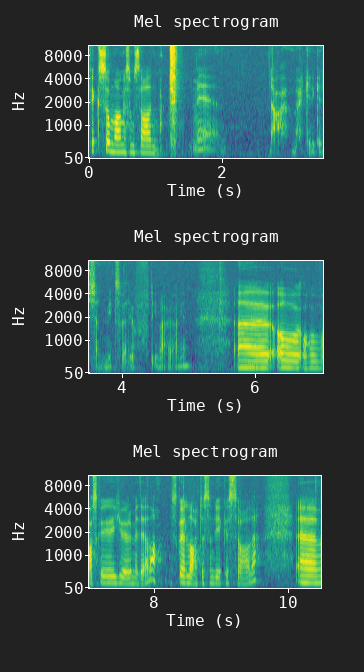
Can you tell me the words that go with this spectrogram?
fikk så mange som sa Nei, jeg merker ikke kjønnet mitt så veldig ofte i hverdagen. Eh, og, og hva skal jeg gjøre med det? da? Skal jeg late som de ikke sa det? Um,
